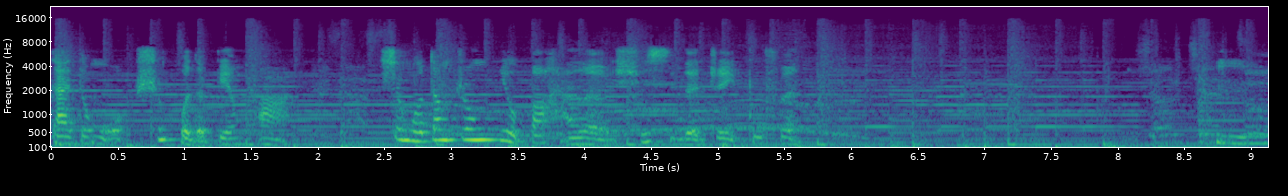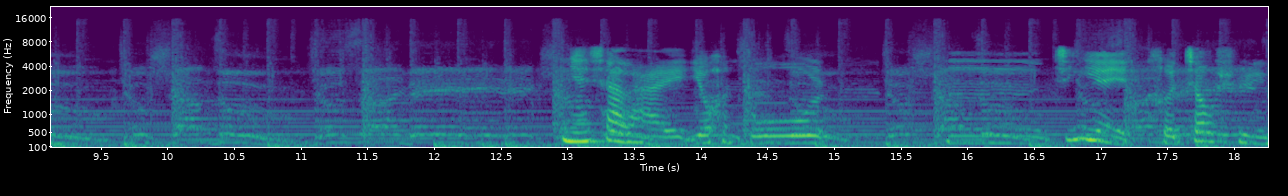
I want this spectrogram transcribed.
带动我生活的变化，生活当中又包含了学习的这一部分。嗯。一年下来有很多，嗯，经验和教训，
